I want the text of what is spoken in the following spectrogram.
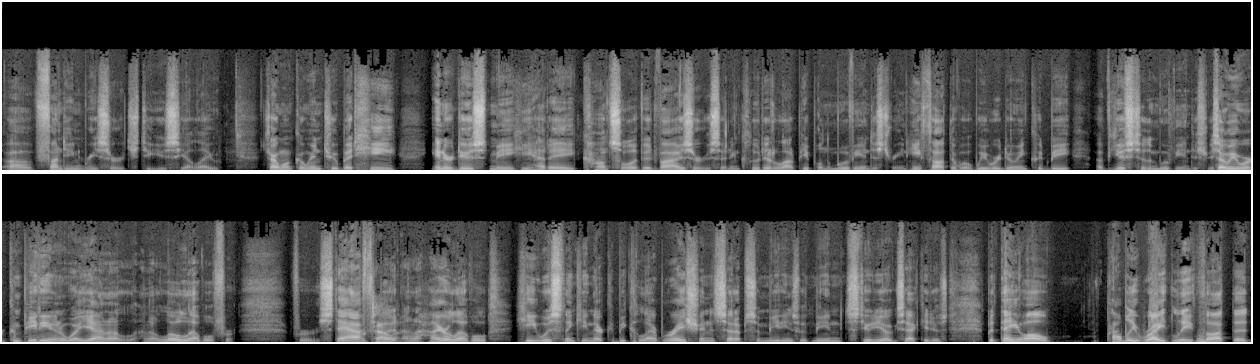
of funding research to UCLA, which I won't go into. But he introduced me. He had a council of advisors that included a lot of people in the movie industry, and he thought that what we were doing could be of use to the movie industry. So we were competing in a way, yeah, on a, on a low level for for staff, for but on a higher mm-hmm. level, he was thinking there could be collaboration and set up some meetings with me and studio executives. But they all probably rightly thought that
